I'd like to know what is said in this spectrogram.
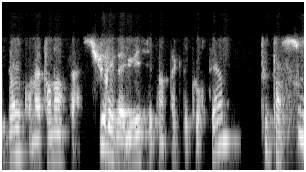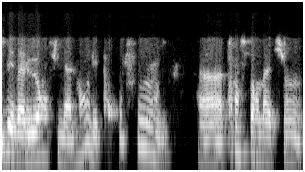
Donc, on a tendance à surévaluer cet impact court terme, tout en sous-évaluant finalement les profondes transformations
